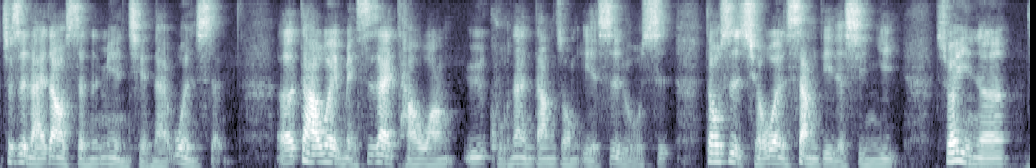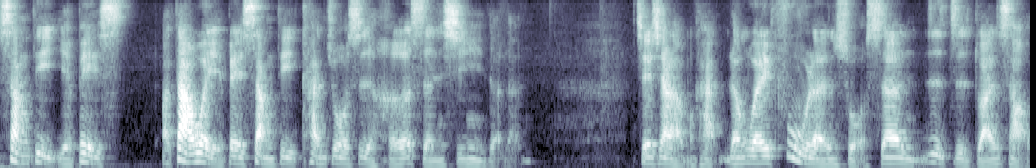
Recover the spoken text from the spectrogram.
就是来到神的面前来问神。而大卫每次在逃亡与苦难当中也是如此，都是求问上帝的心意。所以呢，上帝也被。啊大卫也被上帝看作是合神心意的人。接下来我们看，人为妇人所生，日子短少，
